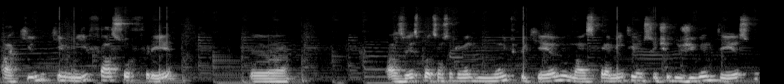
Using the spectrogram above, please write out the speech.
aquilo que me faz sofrer, uh, às vezes pode ser um sofrimento muito pequeno, mas para mim tem um sentido gigantesco.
